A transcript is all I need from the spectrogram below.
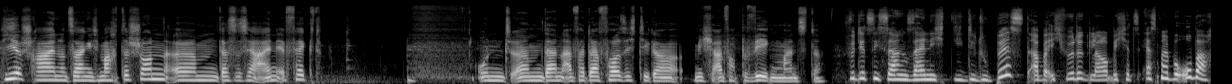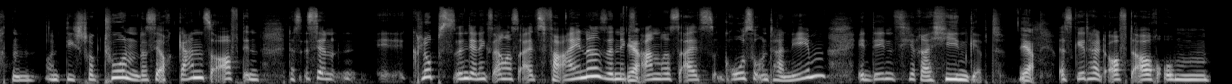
hier schreien und sagen, ich mache das schon. Ähm, das ist ja ein Effekt. Und ähm, dann einfach da vorsichtiger mich einfach bewegen, meinst du? Ich würde jetzt nicht sagen, sei nicht die, die du bist, aber ich würde, glaube ich, jetzt erstmal beobachten und die Strukturen, und das ist ja auch ganz oft in, das ist ja Clubs sind ja nichts anderes als Vereine, sind nichts ja. anderes als große Unternehmen, in denen es Hierarchien gibt. Ja. Es geht halt oft auch um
